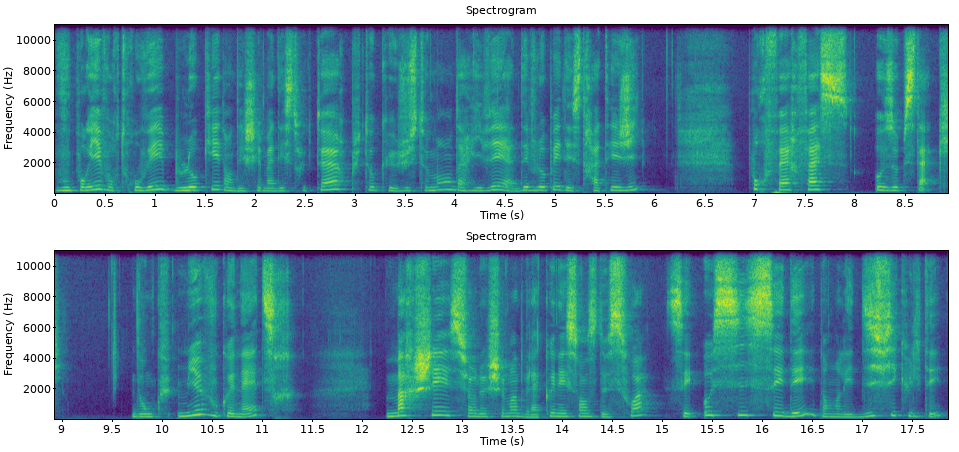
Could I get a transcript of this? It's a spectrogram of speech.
vous pourriez vous retrouver bloqué dans des schémas destructeurs plutôt que justement d'arriver à développer des stratégies pour faire face aux obstacles. Donc mieux vous connaître, marcher sur le chemin de la connaissance de soi, c'est aussi céder dans les difficultés,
